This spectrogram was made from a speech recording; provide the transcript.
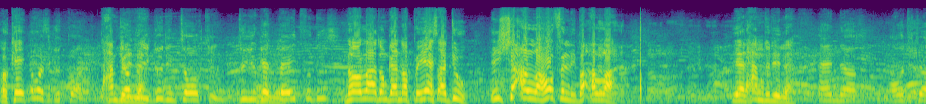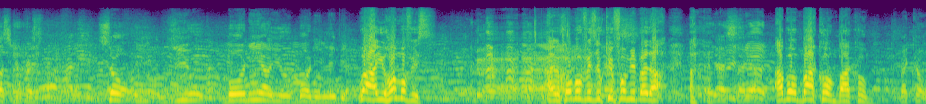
Okay? that was a good point. Alhamdulillah. You're very good in talking. Do you get paid for this? No, Allah don't get no pay. Yes, I do. Inshallah, hopefully, but Allah. Yeah, Alhamdulillah. And um, I wanted to ask you a question. So, you, you born here or you born in Libya? Well, are you home office? are you home office okay for me, brother? Yes, I am. I'm on back home, back home. Back home.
